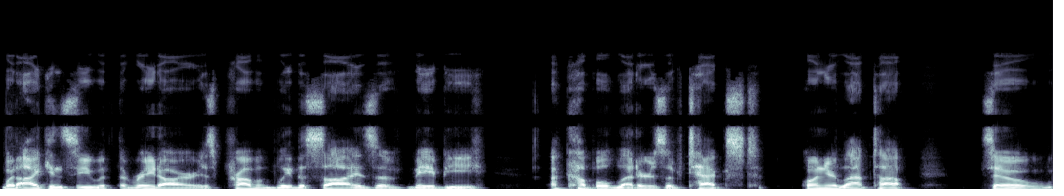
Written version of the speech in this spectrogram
What I can see with the radar is probably the size of maybe a couple letters of text on your laptop. So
